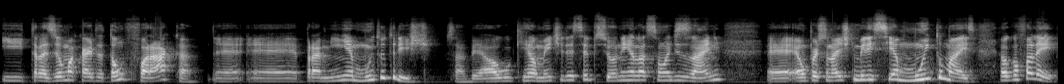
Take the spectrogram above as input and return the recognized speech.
e trazer uma carta tão fraca, é, é para mim é muito triste, sabe? É algo que realmente decepciona em relação a design. É, é um personagem que merecia muito mais. É o que eu falei.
